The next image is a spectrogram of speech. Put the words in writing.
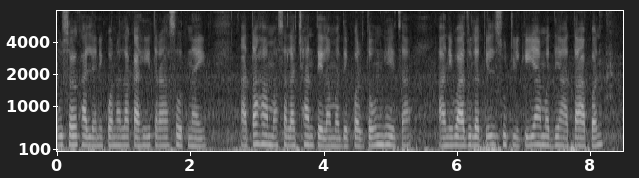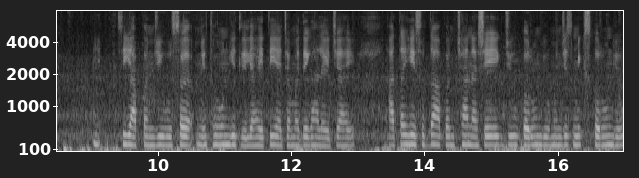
उसळ खाल्ल्याने कोणाला काही त्रास होत नाही. आता हा मसाला छान तेलामध्ये परतवून घ्यायचा आणि बाजूला तेल सुटली की यामध्ये आता आपण जी आपण जी उसळ निथळून घेतलेली आहे ती याच्यामध्ये घालायची आहे. आता हे सुद्धा आपण छान असे एक जीव करून घेऊ म्हणजेच मिक्स करून घेऊ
